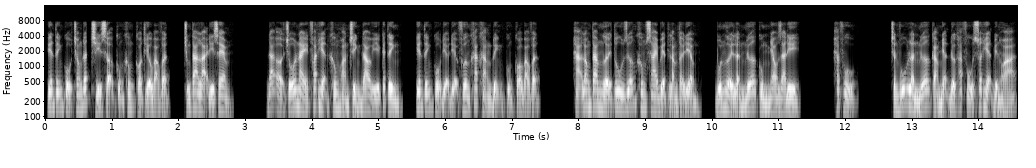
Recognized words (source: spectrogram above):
yên tính cổ trong đất chỉ sợ cũng không có thiếu bảo vật, chúng ta lại đi xem. Đã ở chỗ này phát hiện không hoàn chỉnh đao ý kết tình, yên tính cổ địa địa phương khác khẳng định cũng có bảo vật. Hạ long tam người tu dưỡng không sai biệt lắm thời điểm, bốn người lần nữa cùng nhau ra đi. Hát phủ. Trần vũ lần nữa cảm nhận được hát phủ xuất hiện biến hóa,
